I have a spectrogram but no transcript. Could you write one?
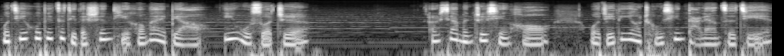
我几乎对自己的身体和外表一无所知。而厦门之行后，我决定要重新打量自己。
